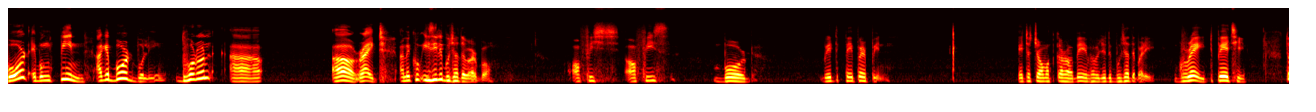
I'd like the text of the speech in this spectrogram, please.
বোর্ড এবং পিন, আগে বোর্ড বলি। ধরুন রাইট আমি খুব ইজিলি বোঝাতে পারব। Office office board with paper pin এটা চমৎকার হবে, এভাবে যদি বোঝাতে পারি। গ্রেট পেয়েছি। তো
